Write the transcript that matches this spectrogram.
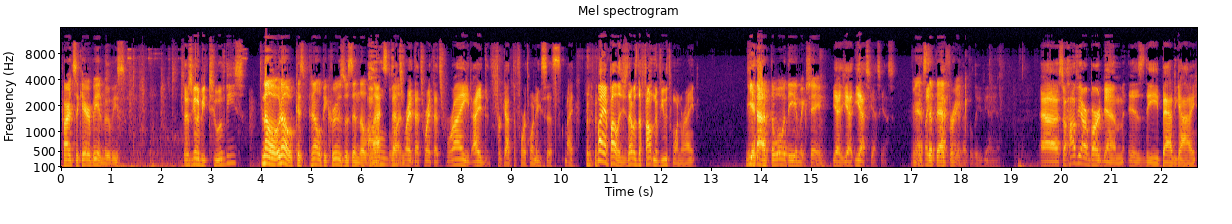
Pirates of the Caribbean movies. There's going to be two of these. No, no, because Penelope Cruz was in the oh, last oh, that's one. right. That's right. That's right. I forgot the fourth one exists. My my apologies. That was the Fountain of Youth one, right? Yeah, the one with Ian McShane. Yeah. Yeah. Yes. Yes. Yes. Yeah, stepdad Frank. I believe. Yeah. Yeah. Uh, so Javier Bardem is the bad guy.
